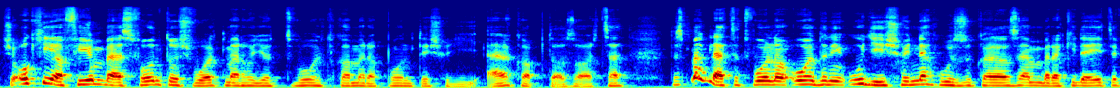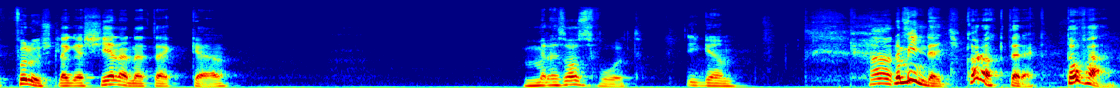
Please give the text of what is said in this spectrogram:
És oké, okay, a filmben ez fontos volt, mert hogy ott volt kamerapont, és hogy így elkapta az arcát, de ezt meg lehetett volna oldani úgy is, hogy ne húzzuk el az emberek idejét egy fölösleges jelenetekkel. Mert ez az volt. Igen. Hát, Na mindegy, karakterek, tovább.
